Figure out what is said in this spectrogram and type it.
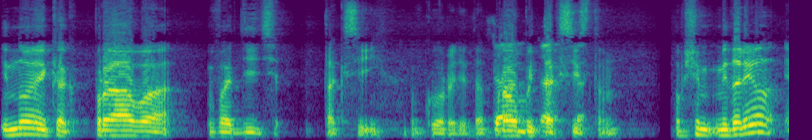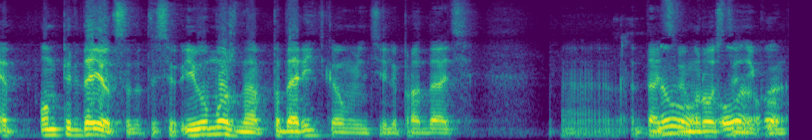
иное, как право водить такси в городе, да, да право быть да, таксистом. Да. В общем, медальон, он передается, то есть его можно подарить кому-нибудь или продать, э, дать ну, своему родственнику. Он,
